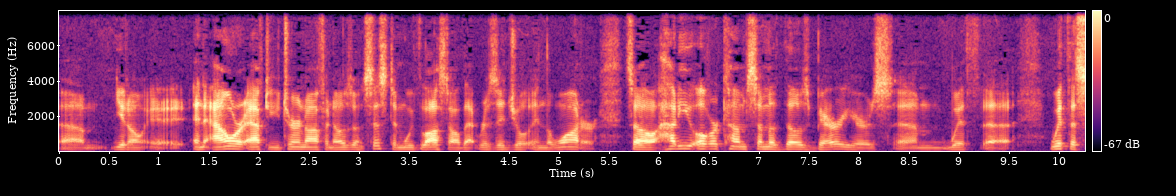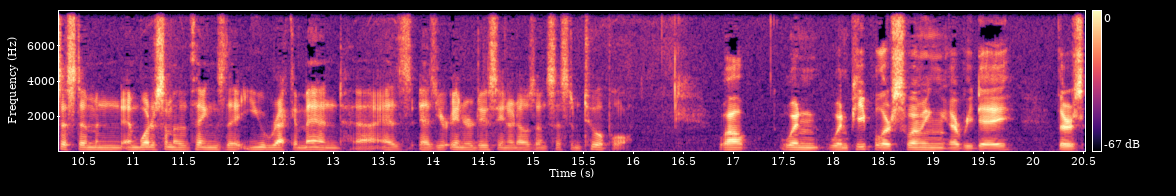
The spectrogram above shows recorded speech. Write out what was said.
um, you know, an hour after you turn off an ozone system, we've lost all that residual in the water. So, how do you overcome some of those barriers um, with uh, with the system, and, and what are some of the things that you recommend uh, as as you're introducing an ozone system to a pool? Well, when when people are swimming every day, there's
